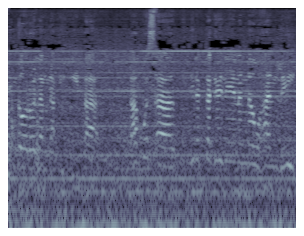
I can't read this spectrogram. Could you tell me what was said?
Pindoro lang nakikita. Tapos ah, uh, dinagtagay na yan ng Nauhan Lake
